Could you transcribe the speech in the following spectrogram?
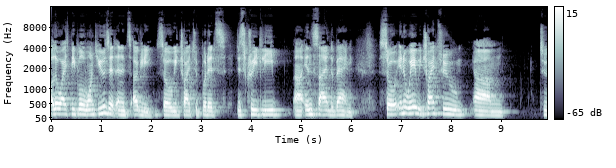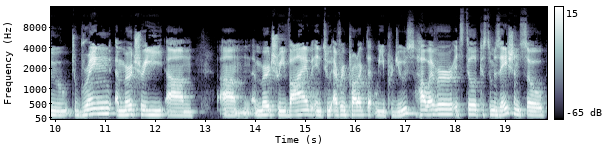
Otherwise, people won't use it and it's ugly. So we try to put it discreetly uh, inside the bag. So in a way, we try to um, to to bring a Merchery um, um, a Merchery vibe into every product that we produce. However, it's still customization. So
